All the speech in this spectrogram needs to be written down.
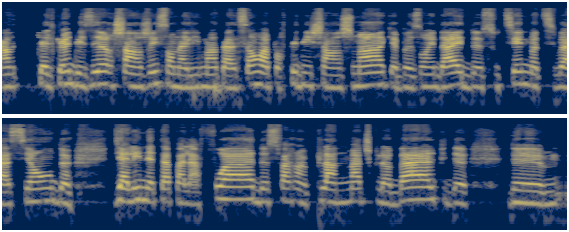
quand quelqu'un désire changer son alimentation, apporter des changements, qui a besoin d'aide, de soutien, de motivation, de d'y aller une étape à la fois, de se faire un plan de match global, puis de de,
